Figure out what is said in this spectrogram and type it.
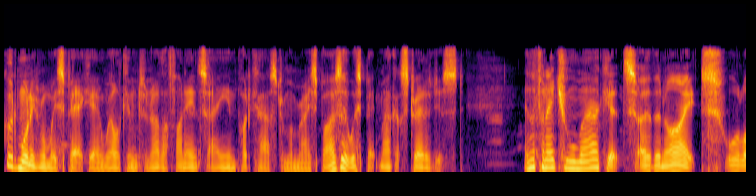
Good morning from Westpac and welcome to another Finance AM podcast. I'm Ray Speizer, Westpac Market Strategist. In the financial markets overnight, all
